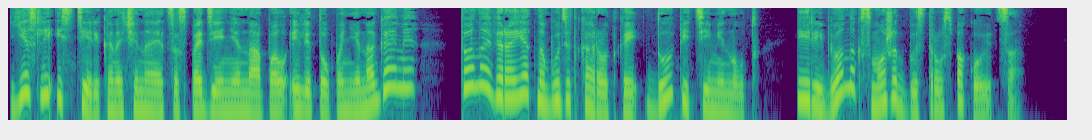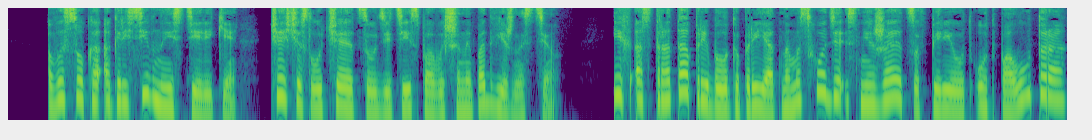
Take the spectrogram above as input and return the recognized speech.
Если истерика начинается с падения на пол или топанья ногами, то она, вероятно, будет короткой, до 5 минут и ребенок сможет быстро успокоиться. Высокоагрессивные истерики чаще случаются у детей с повышенной подвижностью. Их острота при благоприятном исходе снижается в период от полутора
